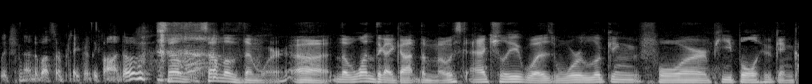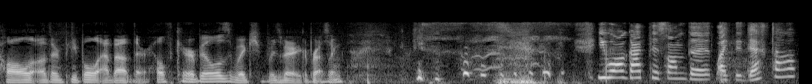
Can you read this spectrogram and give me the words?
which none of us are particularly fond of. some some of them were. Uh, the one that I got the most actually was we're looking for people who can call other people about their healthcare bills, which was very depressing. You all got this on the like the desktop?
